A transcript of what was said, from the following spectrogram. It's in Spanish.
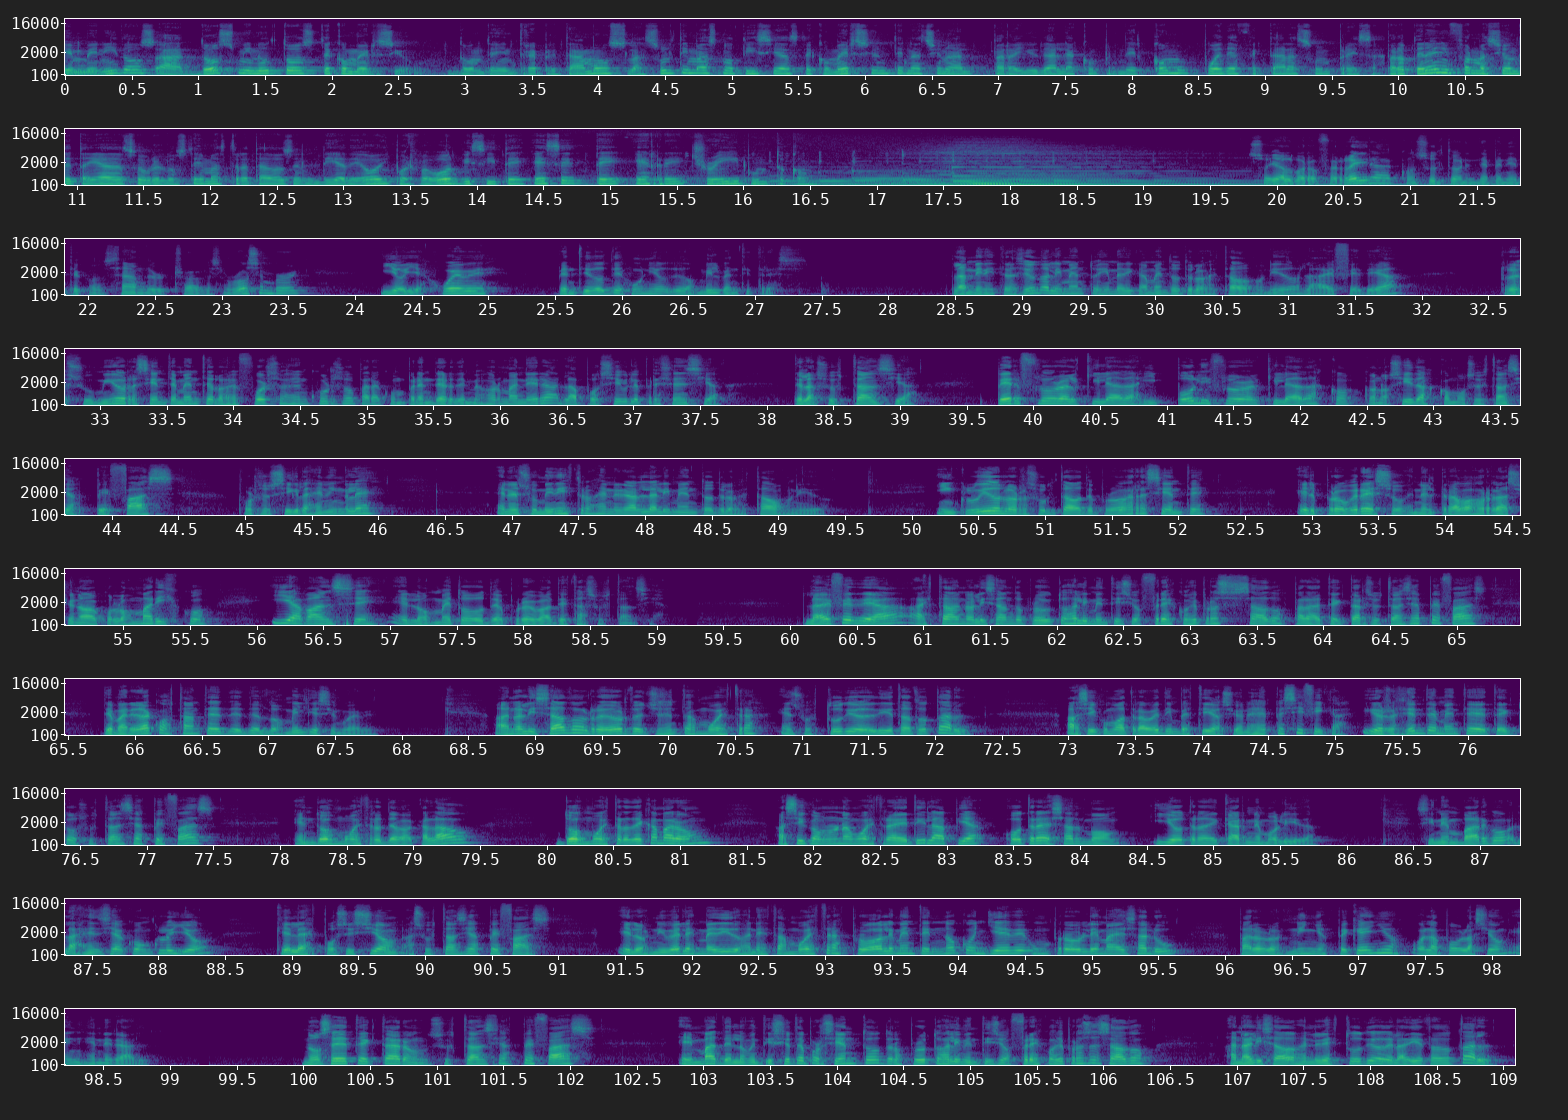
Bienvenidos a Dos Minutos de Comercio, donde interpretamos las últimas noticias de comercio internacional para ayudarle a comprender cómo puede afectar a su empresa. Para obtener información detallada sobre los temas tratados en el día de hoy, por favor visite strtrade.com. Soy Álvaro Ferreira, consultor independiente con Sander, Travis Rosenberg, y hoy es jueves 22 de junio de 2023. La Administración de Alimentos y Medicamentos de los Estados Unidos, la FDA, resumió recientemente los esfuerzos en curso para comprender de mejor manera la posible presencia de las sustancias perfluoralquiladas y polifluoralquiladas, conocidas como sustancias PFAS por sus siglas en inglés, en el suministro general de alimentos de los Estados Unidos, incluidos los resultados de pruebas recientes, el progreso en el trabajo relacionado con los mariscos y avance en los métodos de prueba de estas sustancias. La FDA ha estado analizando productos alimenticios frescos y procesados para detectar sustancias PFAS de manera constante desde el 2019. Ha analizado alrededor de 800 muestras en su estudio de dieta total, así como a través de investigaciones específicas, y recientemente detectó sustancias PFAS en dos muestras de bacalao, dos muestras de camarón, así como una muestra de tilapia, otra de salmón y otra de carne molida. Sin embargo, la agencia concluyó que la exposición a sustancias PFAS en los niveles medidos en estas muestras probablemente no conlleve un problema de salud para los niños pequeños o la población en general. No se detectaron sustancias PFAS en más del 97% de los productos alimenticios frescos y procesados analizados en el estudio de la dieta total,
